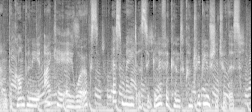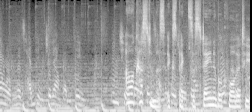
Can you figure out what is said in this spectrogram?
And the company IKA Works has made a significant contribution to this. Our customers expect sustainable quality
